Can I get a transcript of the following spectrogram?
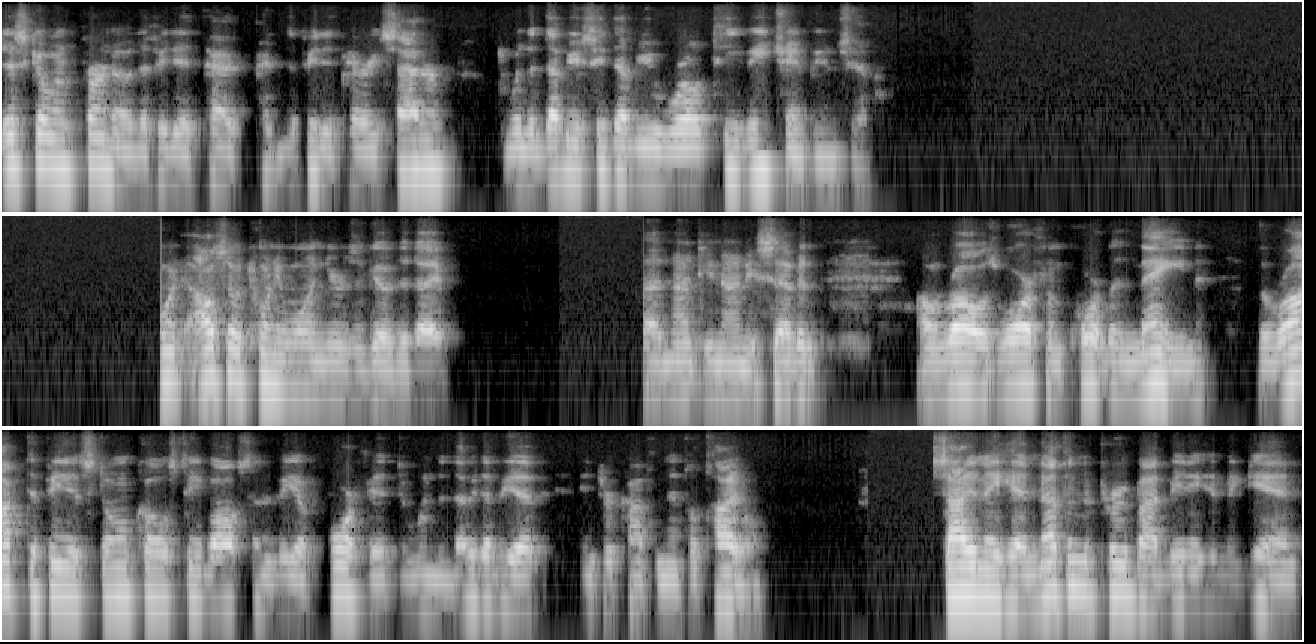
Disco Inferno defeated defeated Perry Saturn to win the WCW World TV Championship. also 21 years ago today, uh, 1997, on Raw is War from Portland, Maine, The Rock defeated Stone Cold Steve Austin via forfeit to win the WWF Intercontinental title. Citing he had nothing to prove by beating him again,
